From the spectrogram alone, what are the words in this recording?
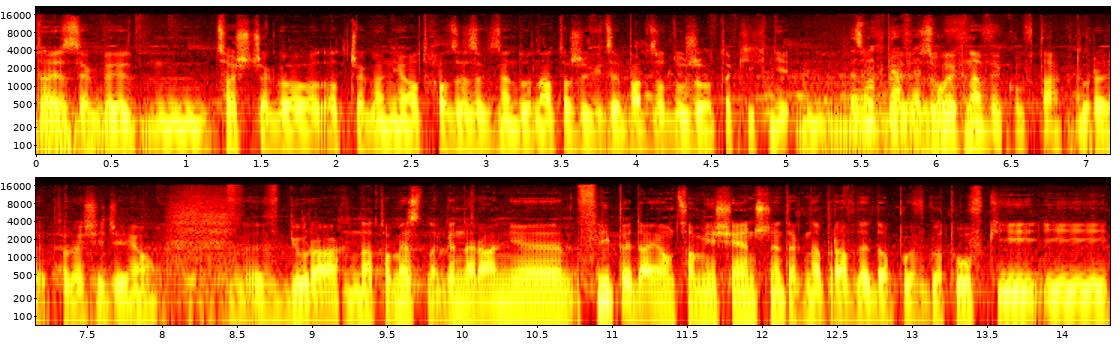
To jest jakby mm, coś, czego, od czego nie odchodzę ze względu na to, że widzę bardzo dużo takich nie, Złych nawyków. złych nawyków, tak, które, które się dzieją w, w biurach. Natomiast no, generalnie flipy dają co miesięczny tak naprawdę dopływ gotówki i,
